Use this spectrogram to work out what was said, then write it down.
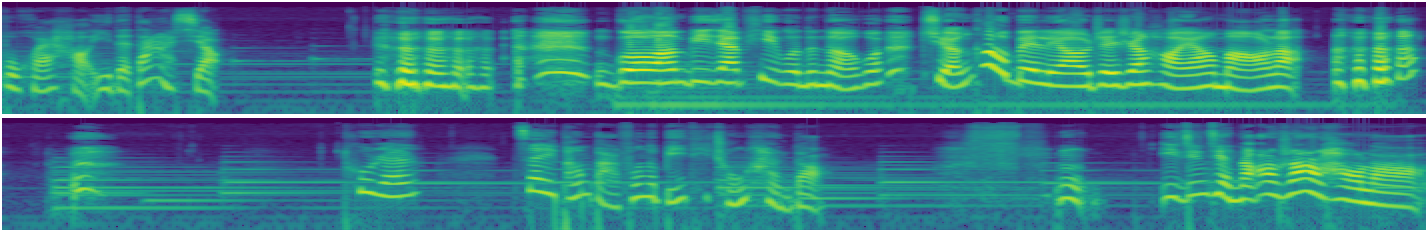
不怀好意的大笑：“ 国王陛下屁股的暖和全靠贝里奥这身好羊毛了。” 突然，在一旁把风的鼻涕虫喊道：“嗯，已经捡到二十二号了。”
